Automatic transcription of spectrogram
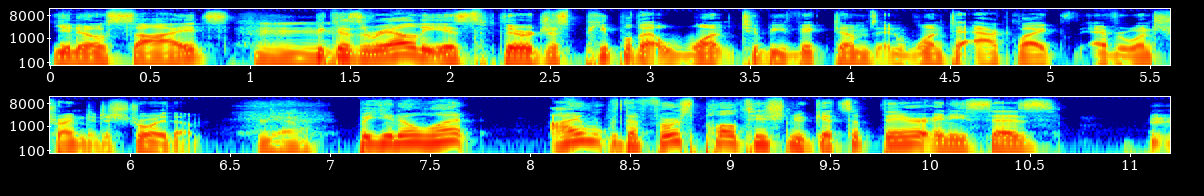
you know sides mm-hmm. because the reality is there are just people that want to be victims and want to act like everyone's trying to destroy them Yeah. but you know what? I'm the first politician who gets up there and he says,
